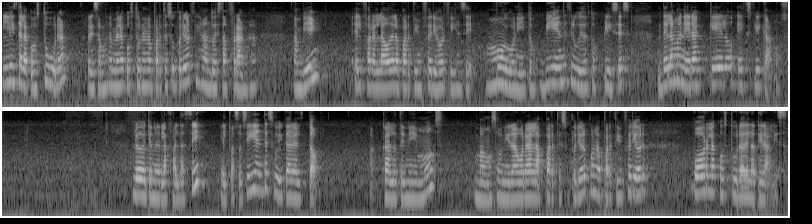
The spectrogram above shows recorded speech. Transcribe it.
Lista la costura. Realizamos también la costura en la parte superior fijando esta franja. También el faralado de la parte inferior, fíjense, muy bonito, bien distribuidos estos plices de la manera que lo explicamos. Luego de tener la falda así, el paso siguiente es ubicar el top. Acá lo tenemos. Vamos a unir ahora la parte superior con la parte inferior por la costura de laterales.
